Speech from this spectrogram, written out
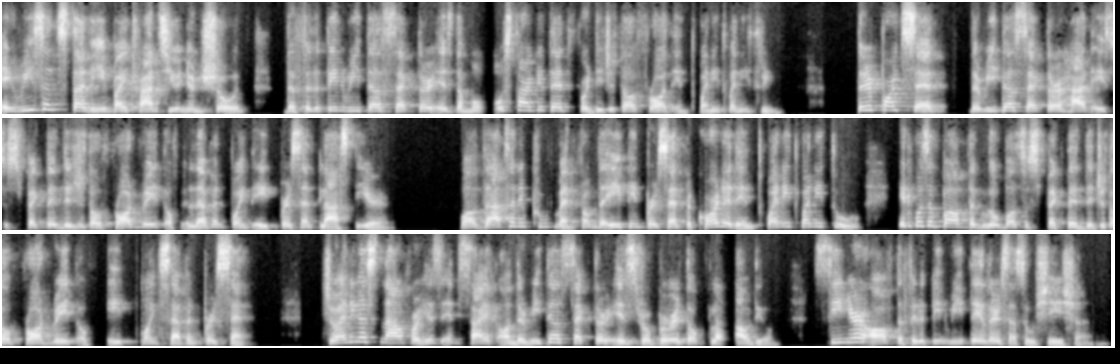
A recent study by TransUnion showed the Philippine retail sector is the most targeted for digital fraud in 2023. The report said the retail sector had a suspected digital fraud rate of 11.8% last year. While that's an improvement from the 18% recorded in 2022, it was above the global suspected digital fraud rate of 8.7%. Joining us now for his insight on the retail sector is Roberto Claudio, Senior of the Philippine Retailers Association.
